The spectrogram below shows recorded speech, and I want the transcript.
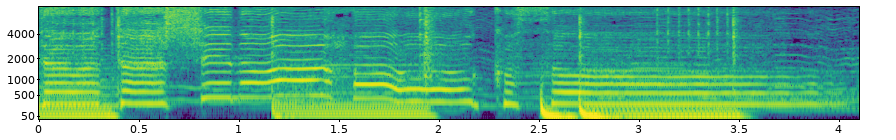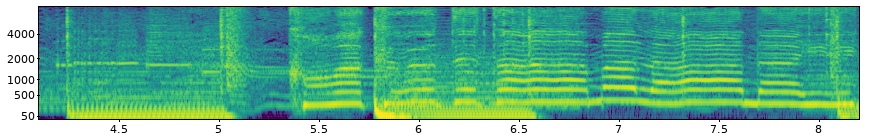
た私の方こそ。怖くてたまらない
